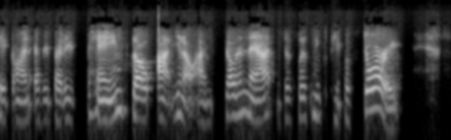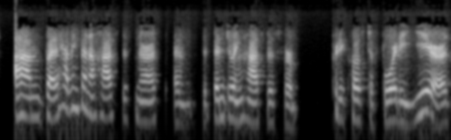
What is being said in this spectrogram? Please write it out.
take on everybody's pain. So uh, you know, I'm still in that, just listening to people's stories. Um, but having been a hospice nurse and been doing hospice for pretty close to 40 years,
